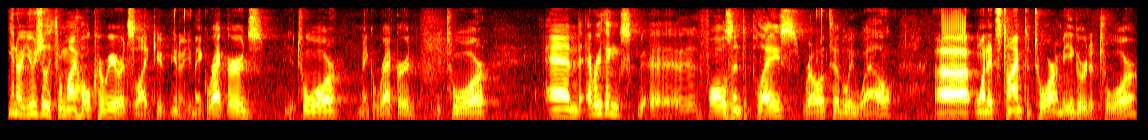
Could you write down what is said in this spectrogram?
you know, usually through my whole career, it's like you, you know, you make records, you tour, make a record, you tour, and everything uh, falls into place relatively well. Uh, when it's time to tour, I'm eager to tour,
